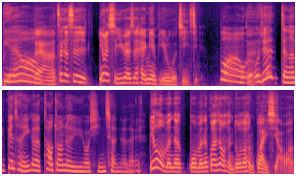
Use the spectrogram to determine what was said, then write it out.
别哦。对啊，这个是因为十一月是黑面琵鹭的季节。哇，我我觉得整个变成一个套装的旅游行程的嘞。因为我们的我们的观众很多都很怪小啊。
